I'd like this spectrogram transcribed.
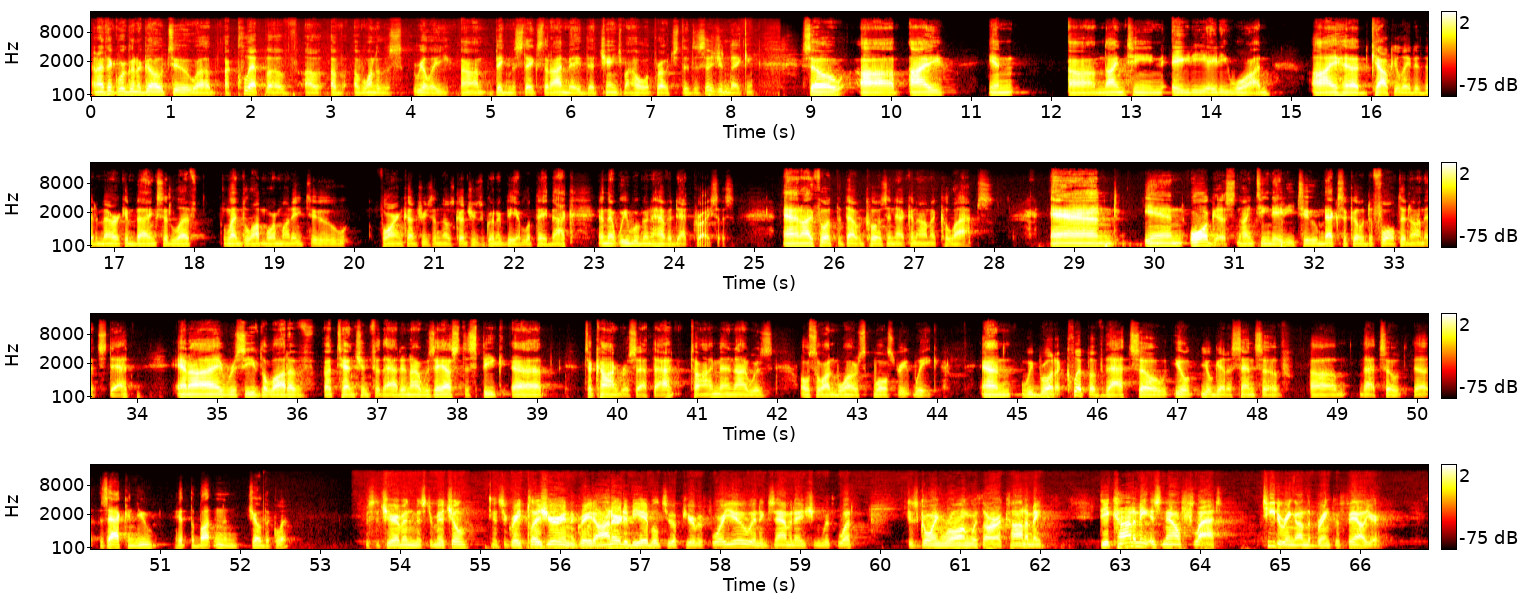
And I think we're going to go to uh, a clip of, of, of- of one of the really um, big mistakes that I made that changed my whole approach to decision making. So, uh, I, in um, 1980, 81, I had calculated that American banks had left, lent a lot more money to foreign countries and those countries were going to be able to pay back, and that we were going to have a debt crisis. And I thought that that would cause an economic collapse. And in August 1982, Mexico defaulted on its debt, and I received a lot of attention for that. And I was asked to speak uh, to Congress at that time, and I was also on Wall Wall Street Week. And we brought a clip of that, so you'll you'll get a sense of um, that. So, uh, Zach, can you hit the button and show the clip? Mr. Chairman, Mr. Mitchell, it's a great pleasure and a great honor to be able to appear before you in examination with what is going wrong with our economy. The economy is now flat, teetering on the brink of failure.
